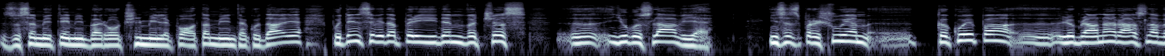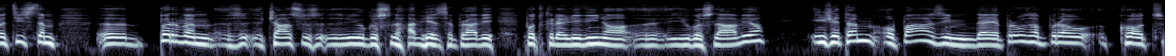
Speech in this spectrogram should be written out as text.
z vsemi temi baročnimi lepotami in tako dalje. Potem, seveda, preidem v čas uh, Jugoslavije in se sprašujem, kako je pa eh, Ljubljana rasla v tistem eh, prvem času Jugoslavije, se pravi pod kraljevino eh, Jugoslavijo. In že tam opazim, da je pravzaprav kot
